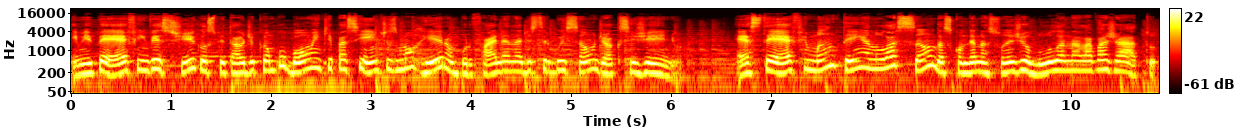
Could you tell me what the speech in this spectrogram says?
MPF investiga o hospital de Campo Bom em que pacientes morreram por falha na distribuição de oxigênio. STF mantém a anulação das condenações de Lula na Lava Jato.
